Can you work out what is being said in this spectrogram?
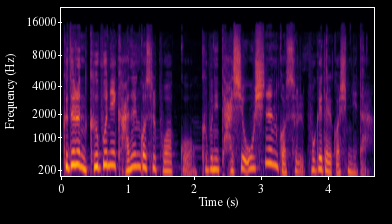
그들은 그분이 가는 것을 보았고 그분이 다시 오시는 것을 보게 될 것입니다.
